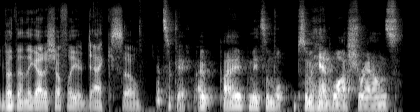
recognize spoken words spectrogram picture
but then they got to shuffle your deck, so It's okay. I I made some some hand wash rounds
